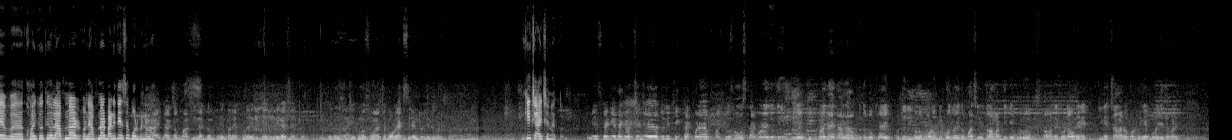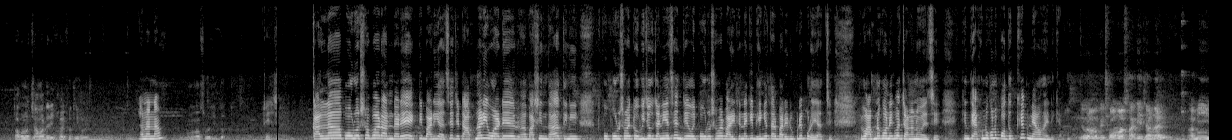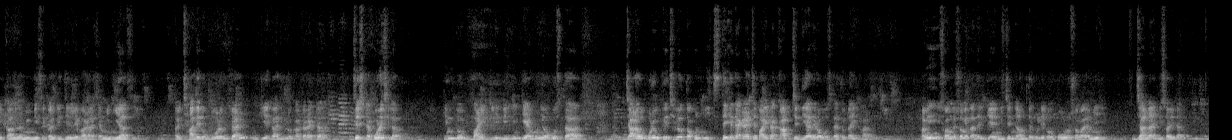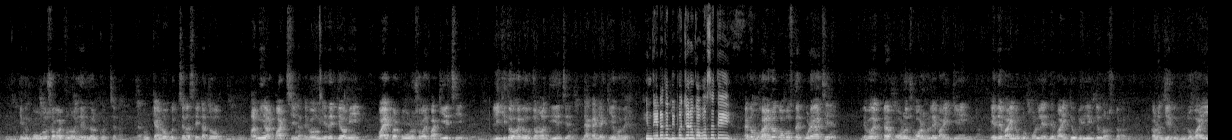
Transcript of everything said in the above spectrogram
ক্ষয়ক্ষতি হলে আপনার মানে আপনার বাড়িতে এসে পড়বে না না এটা একদম পাঁচিল একদম মানে পুরো এদিকে হেলে গেছে একদম। দেখুন যে কোনো সময় হচ্ছে বড় অ্যাক্সিডেন্ট হয়ে যেতে পারে। কি চাইছেন এখন? মিউনিসিপ্যালিটি এটাকে হচ্ছে যে যদি ঠিকঠাক করে একটু সংস্কার করে যদি ঠিক করে দেয় তাহলে অন্তত পক্ষে যদি কোনো বড় বিপদ হয় তো পাঁচিল তো আমার দিকে পুরো আমাদের গোডাউনের টিনের চালার ওপর ভেঙে পড়ে যেতে পারে। তখন হচ্ছে আমাদেরই ক্ষয়ক্ষতি হবে। আপনার নাম? আমার নাম সুরজিৎ দত্ত। ঠিক আছে। কাল্লা পৌরসভার আন্ডারে একটি বাড়ি আছে যেটা আপনারই ওয়ার্ডের বাসিন্দা তিনি পৌ- পৌরসভায় একটা অভিযোগ জানিয়েছেন যে ওই পৌরসভার বাড়িটা নাকি ভেঙে তার বাড়ির উপরে পড়ে যাচ্ছে এবং আপনাকে অনেকবার জানানো হয়েছে, কিন্তু এখনও কোনো পদক্ষেপ নেওয়া হয়নি কেন? দেখুন, আমাকে ছ মাস আগে জানায়, আমি কাল্লা মিউনিসিপ্যালিটির যে লেবার আছে, আমি নিয়ে আসি। আমি ছাদের উপরে উঠাই, উঠিয়ে গাছগুলো কাটার একটা চেষ্টা করেছিলাম। কিন্তু বাড়িটি বিল্ডিংটি এমনই অবস্থা, যারা উপরে উঠেছিল, তখন নিচ থেকে দেখা যাচ্ছে বাড়িটা কাঁপছে, দেয়ালের অবস্থা এতটাই খারাপ। আমি সঙ্গে সঙ্গে তাদেরকে নিচে নামতে বলি এবং পৌরসভায় আমি জানাই বিষয়টা। কিন্তু পৌরসভার কোনো হেলদোল করছে না। এখন কেন হচ্ছে না সেটা তো আমি আর পারছি না এবং এদেরকেও আমি কয়েকবার পৌরসভায় পাঠিয়েছি লিখিতভাবেও জমা দিয়েছে দেখা যাক কি হবে। কিন্তু এটা তো বিপজ্জনক অবস্থাতেই একদম ভয়ানক অবস্থায় পড়ে আছে এবং একটা বড় ঝড় হলে বাড়িটি এদের বাড়ির উপর পড়লে এদের বাড়িতেও বিল্ডিংটিও নষ্ট হবে। কারণ যেহেতু দুটো বাড়ি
